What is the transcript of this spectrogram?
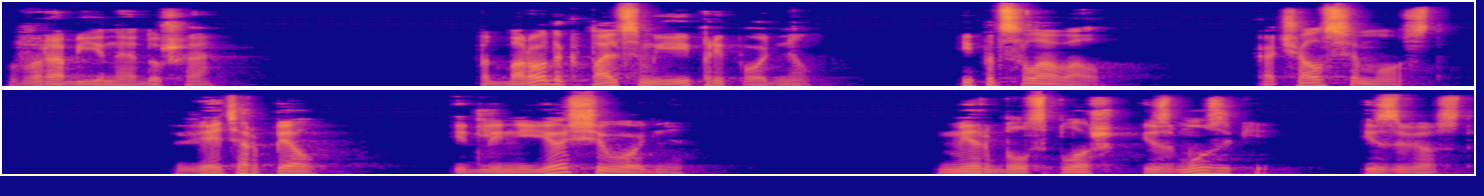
воробьиная душа!» Подбородок пальцем ей приподнял и поцеловал. Качался мост. Ветер пел, и для нее сегодня мир был сплошь из музыки и звезд.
